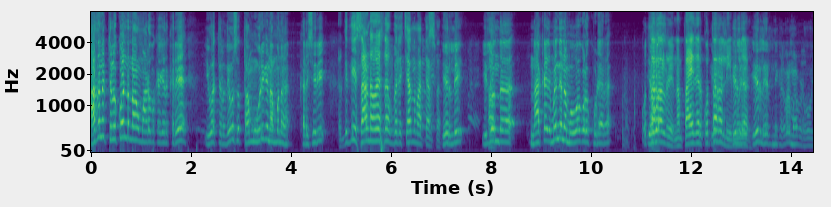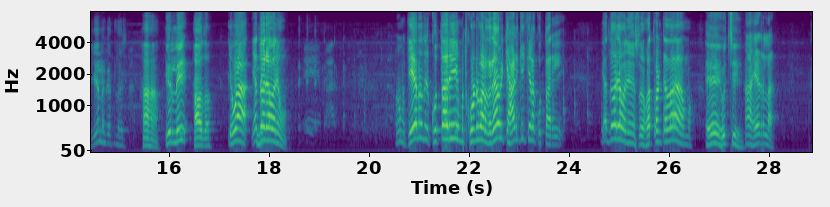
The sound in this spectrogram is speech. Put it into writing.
ಅದನ್ನ ತಿಳ್ಕೊಂಡು ನಾವು ಮಾಡ್ಬೇಕಾಗ್ಯದ ಖರೆ. ಇವತ್ತಿನ ದಿವಸ ತಮ್ಮ ಊರಿಗೆ ನಮ್ಮನ್ನ ಕರೆಸಿರಿ. ಅಗದಿ ಸಣ್ಣ ವಯಸ್ಸಾಗ ಬರೀ ಚಂದ ಮಾತಾಡ್ತಾರೆ. ಇರ್ಲಿ. ಇಲ್ಲೊಂದು ನಾಲ್ಕೈದು ಮಂದಿ ನಮ್ಮ ಅವ್ವಗಳು ಕೂಡ್ಯಾರ. ಕೂತಾರಲ್ರಿ ನಮ್ಮ ತಾಯಿದೇರು ಕೂತಾರಲ್ಲಿ ಇರ್ಲಿ ಇರ್ಲಿ ಇರ್ಲಿ ನೀ ಗಡಬಡ ಮಾಡ್ಬೇಡ ಏನಂಗತ್ಲ ಹಾಂ ಹಾಂ. ಇರ್ಲಿ. ಹೌದು. ಯವ್ವ ನೀವು? ಹ್ಞೂ ಕೂತಾರಿ ಮತ್ತೆ ಕುಂಡ್ರಬಾರ್ದ್ರಿ ಅವ್ರಿಗೆ ಹಾಡಿಕೆ ಕೇಳ ಕೂತಾರಿ. ಎದ್ದೋರ್ಯವ ನೀವು ಹೊತ್ತು ಹೊಂಟದ ಏ ಹುಚ್ಚಿ. ಹಾ ಹೇಳ್ರಲ್ಲ.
